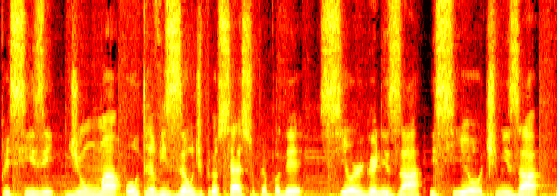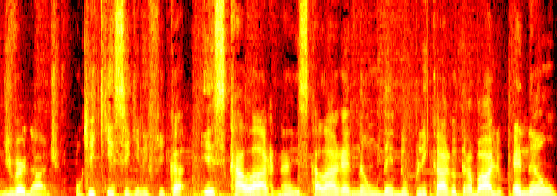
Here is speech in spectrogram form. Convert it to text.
precise de uma outra visão de processo para poder se organizar e se otimizar de verdade. O que que significa escalar, né? Escalar é não deduplicar o trabalho, é não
